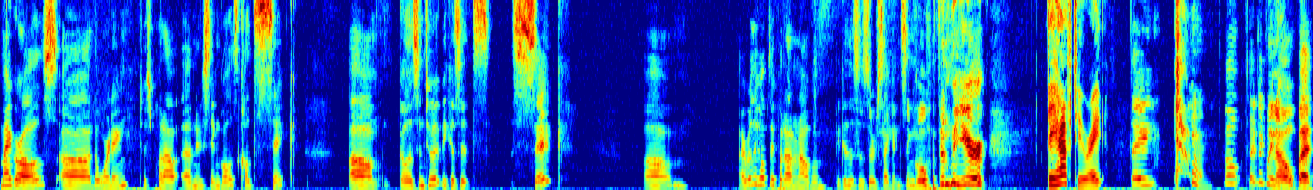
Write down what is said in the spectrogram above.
My girls, uh, The Warning, just put out a new single. It's called Sick. Um, go listen to it because it's sick. Um, I really hope they put out an album because this is their second single within the year. They have to, right? They, well, technically no, but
